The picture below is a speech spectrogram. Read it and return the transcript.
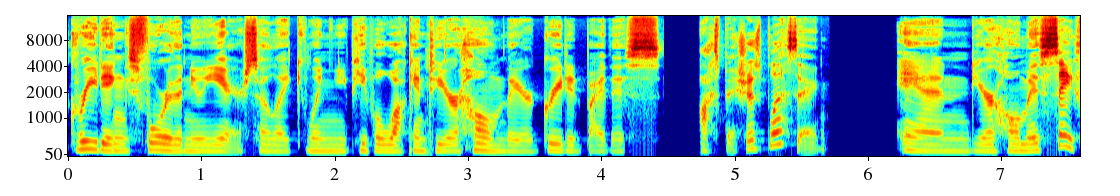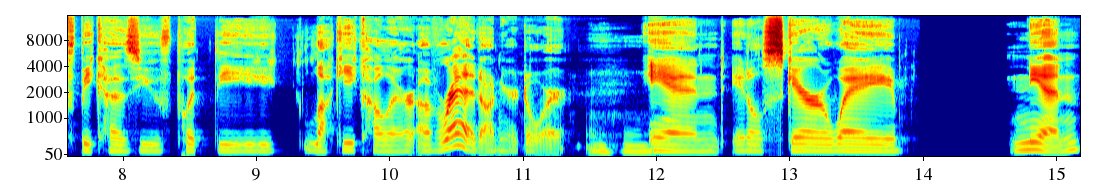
greetings for the new year. So like when you, people walk into your home they are greeted by this auspicious blessing. And your home is safe because you've put the lucky color of red on your door Mhm. and it'll scare away Nian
